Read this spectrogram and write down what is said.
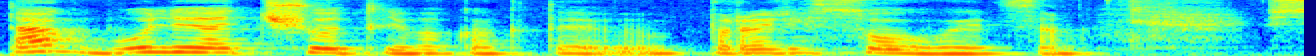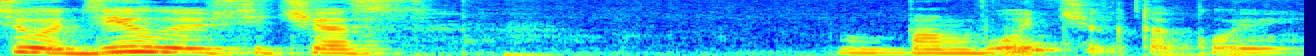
Так более отчетливо как-то прорисовывается. Все, делаю сейчас бомбончик такой.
